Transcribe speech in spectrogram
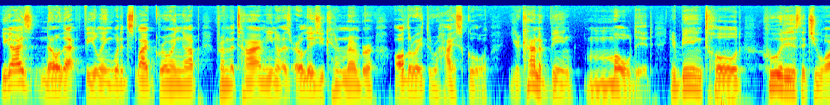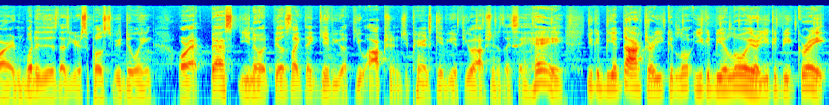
You guys know that feeling, what it's like growing up from the time, you know, as early as you can remember, all the way through high school. You're kind of being molded. You're being told who it is that you are and what it is that you're supposed to be doing. Or at best, you know, it feels like they give you a few options. Your parents give you a few options. They say, "Hey, you could be a doctor. You could lo- you could be a lawyer. You could be great."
